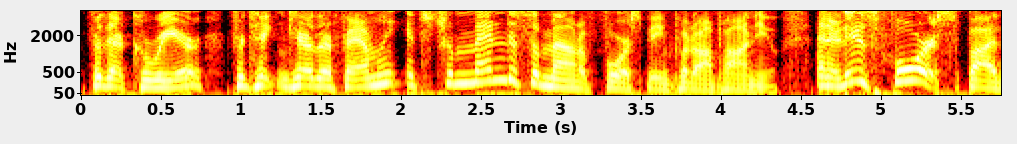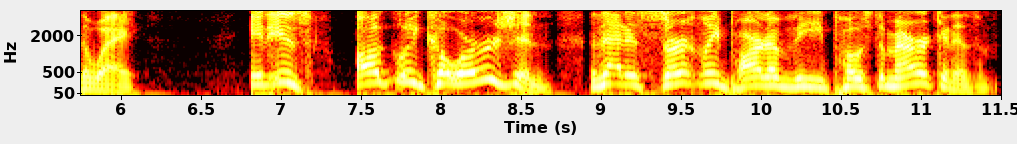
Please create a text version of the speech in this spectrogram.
for their career, for taking care of their family. It's tremendous amount of force being put upon you, and it is force, by the way. It is ugly coercion that is certainly part of the post Americanism.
